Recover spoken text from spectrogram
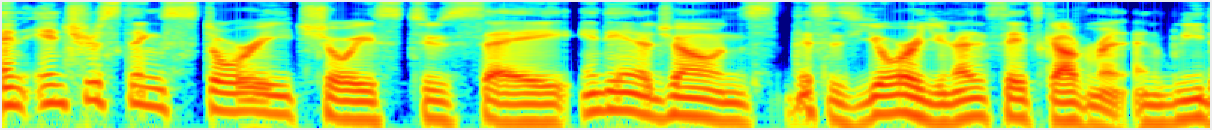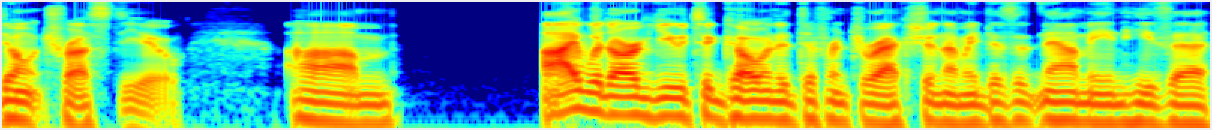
an interesting story choice to say, Indiana Jones, this is your United States government, and we don't trust you. Um, I would argue to go in a different direction. I mean, does it now mean he's a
